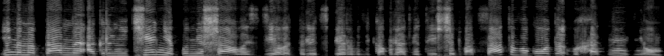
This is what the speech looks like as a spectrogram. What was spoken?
Именно данное ограничение помешало сделать 31 декабря 2020 года выходным днем.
